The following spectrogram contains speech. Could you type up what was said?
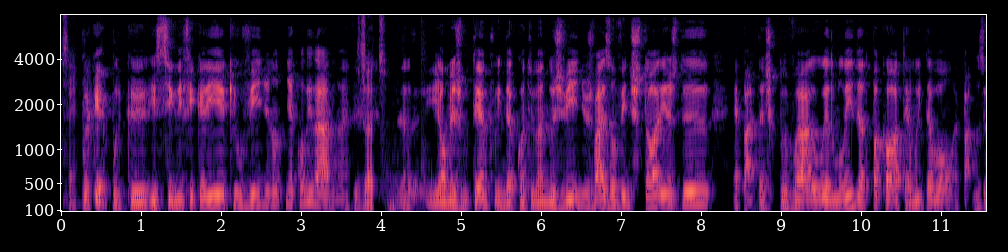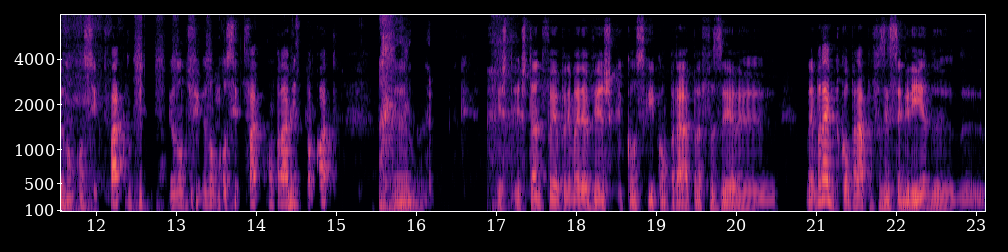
Sim. Porquê? Porque isso significaria que o vinho não tinha qualidade, não é? Exato. Eh, E ao mesmo tempo, ainda continuando nos vinhos, vais ouvindo histórias de epá, tens que provar o Ermelinda de pacote, é muito bom, epá, mas eu não consigo de facto, eu não, eu não consigo de facto comprar vinho de pacote. Eh, Este, este ano foi a primeira vez que consegui comprar para fazer. eh, Lembrei-me de comprar para fazer sangria de, de,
